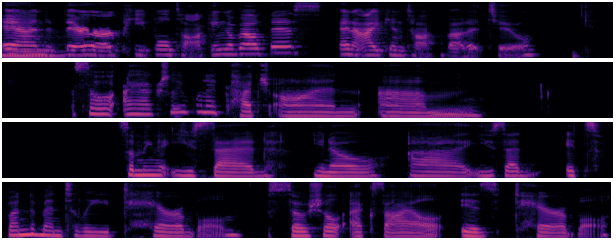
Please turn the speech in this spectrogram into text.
and mm. there are people talking about this and I can talk about it too. So I actually want to touch on um, something that you said, you know, uh, you said it's fundamentally terrible. Social exile is terrible.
